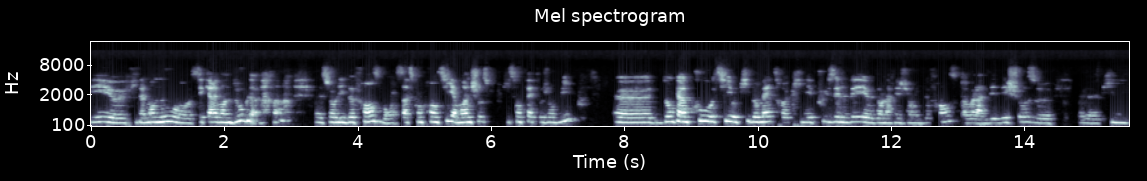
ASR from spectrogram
Et euh, finalement, nous, c'est carrément le double sur l'île de France. Bon, ça se comprend aussi, il y a moins de choses qui sont faites aujourd'hui. donc un coût aussi au kilomètre qui est plus élevé dans la région Île-de-France. voilà, des, choses qui,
